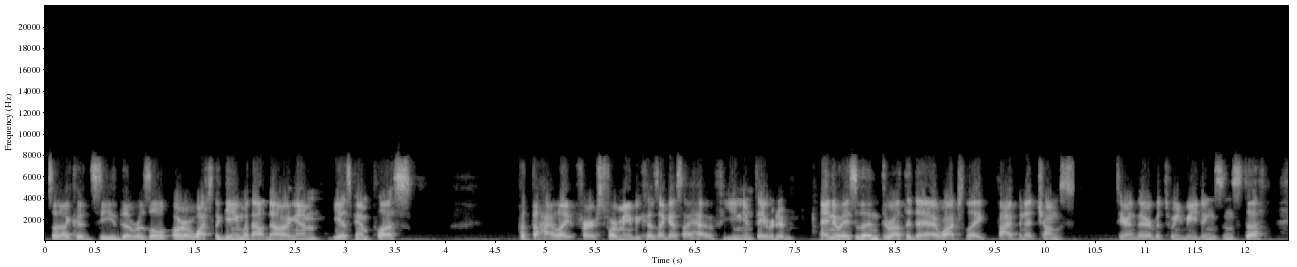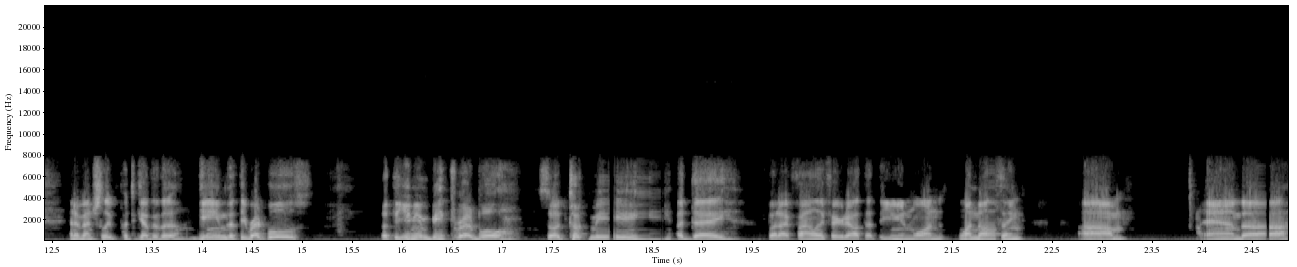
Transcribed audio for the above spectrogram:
so that I could see the result or watch the game without knowing. E ESPN Plus put the highlight first for me because I guess I have Union favorited. Anyway, so then throughout the day, I watched like five minute chunks here and there between meetings and stuff, and eventually put together the game that the Red Bulls, that the Union beat the Red Bull. So it took me a day, but I finally figured out that the Union won one nothing. Um, and uh,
